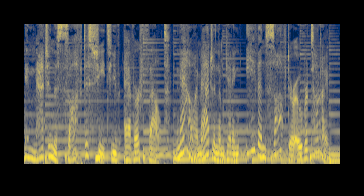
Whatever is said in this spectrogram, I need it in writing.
Imagine the softest sheets you've ever felt. Now imagine them getting even softer over time.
